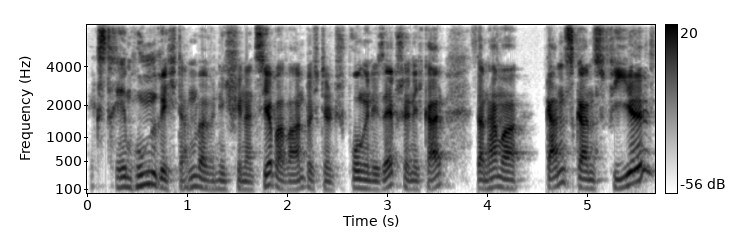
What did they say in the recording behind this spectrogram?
extrem hungrig dann, weil wir nicht finanzierbar waren durch den Sprung in die Selbstständigkeit. Dann haben wir ganz, ganz viel,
